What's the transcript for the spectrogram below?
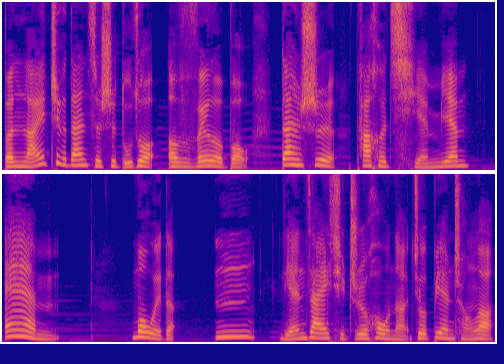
本来这个单词是读作 available，但是它和前面 am 末尾的嗯连在一起之后呢，就变成了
